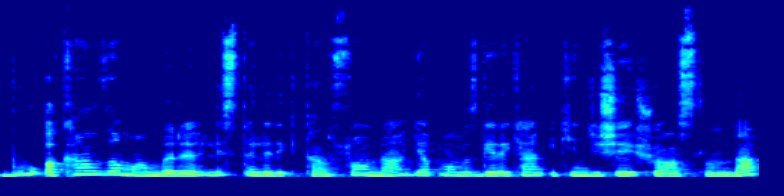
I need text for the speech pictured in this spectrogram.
Bu akan zamanları listeledikten sonra yapmamız gereken ikinci şey şu aslında.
